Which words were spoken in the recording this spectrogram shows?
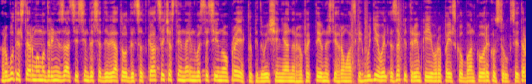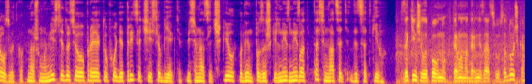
Роботи з термомодернізації 79-го дитсадка – це частина інвестиційного проєкту підвищення енергоефективності громадських будівель за підтримки Європейського банку реконструкції та розвитку. В нашому місті до цього проєкту входять 36 об'єктів, 18 шкіл, один позашкільний заклад та 17 дитсадків. Закінчили повну термомодернізацію садочка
